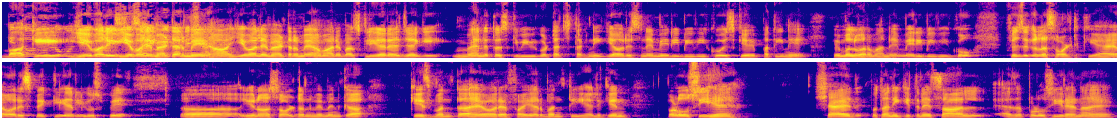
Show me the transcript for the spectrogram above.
बाकी ये वाली ये वाले मैटर में हाँ ये वाले मैटर में हमारे पास क्लियर रह जाए कि मैंने तो इसकी बीवी को टच तक नहीं किया और इसने मेरी बीवी को इसके पति ने विमल वर्मा ने मेरी बीवी को फ़िज़िकल असॉल्ट किया है और इस पर क्लियरली उस पर you know assault on women का केस बनता है और एफआईआर बनती है। लेकिन पड़ोसी है। शायद पता नहीं कितने साल एज अ पड़ोसी रहना है।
